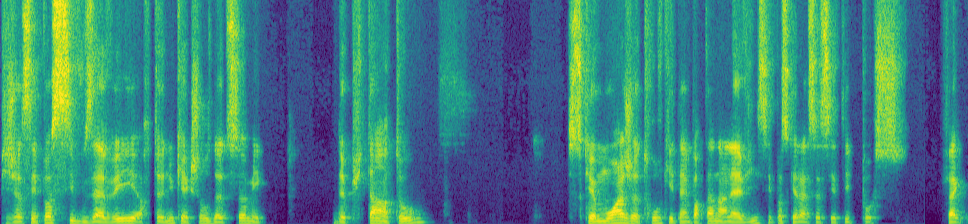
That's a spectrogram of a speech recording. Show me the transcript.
puis je ne sais pas si vous avez retenu quelque chose de ça, mais depuis tantôt, ce que moi je trouve qui est important dans la vie, c'est pas ce que la société pousse. Fait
